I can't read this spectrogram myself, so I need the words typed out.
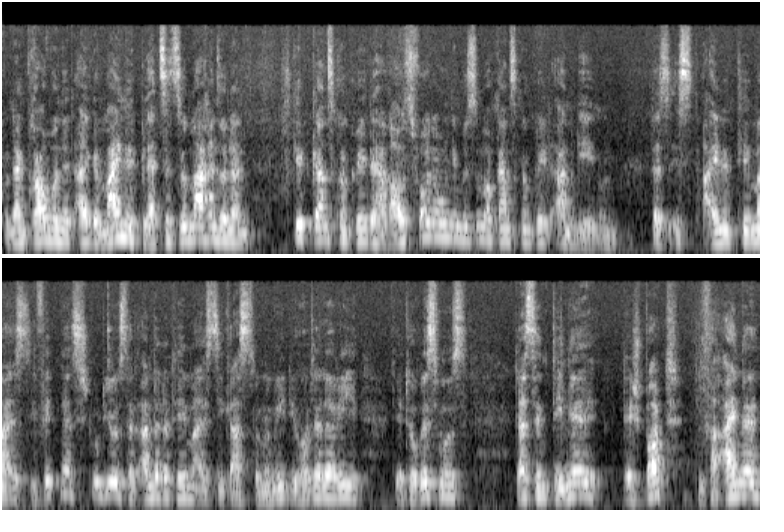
Und dann brauchen wir nicht allgemeine Plätze zu machen, sondern es gibt ganz konkrete Herausforderungen, die müssen wir auch ganz konkret angehen. Und das ist ein Thema ist die Fitnessstudios, das andere Thema ist die Gastronomie, die Hotellerie, der Tourismus. Das sind Dinge, der Sport, die Vereine.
